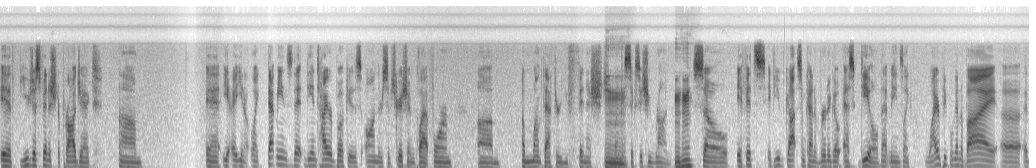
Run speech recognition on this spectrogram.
if you just finished a project, um, and you know, like that means that the entire book is on their subscription platform um, a month after you finished like Mm. a six issue run. Mm-hmm. So if it's if you've got some kind of Vertigo esque deal, that means like why are people going to buy uh, a,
